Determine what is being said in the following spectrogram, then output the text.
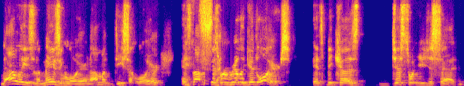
Natalie is an amazing lawyer, and I'm a decent lawyer. It's not because we're really good lawyers. It's because just what you just said.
